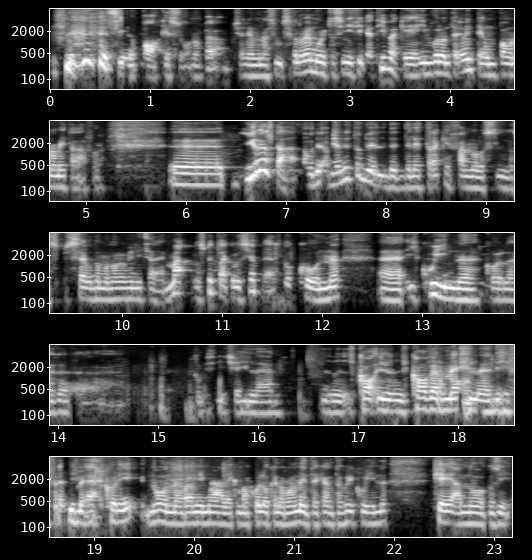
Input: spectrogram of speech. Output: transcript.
Sì, poche sono, però ce n'è una secondo me molto significativa che involontariamente è un po' una metafora. Eh, in realtà abbiamo detto del, de, delle tre che fanno lo, lo pseudo monologo iniziale, ma lo spettacolo si è aperto con eh, i Queen, col, eh, come si dice, il, il, co- il, cover man di Freddie Mercury, non Rami Malek, ma quello che normalmente canta con i Queen, che hanno così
